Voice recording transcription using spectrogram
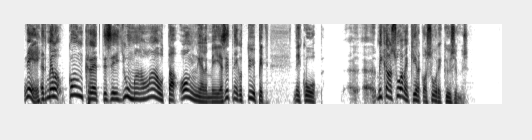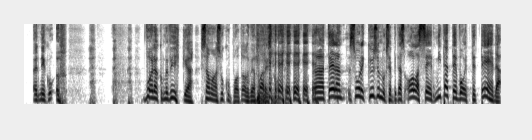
Niin. Et meillä on konkreettisia jumalauta ongelmia, ja sitten niinku tyypit, niinku, mikä on Suomen kirkon suuri kysymys? Et niinku, voidaanko me vihkiä samaa sukupuolta olevia pariskuntia? Teidän suuri kysymyksen pitäisi olla se, että mitä te voitte tehdä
